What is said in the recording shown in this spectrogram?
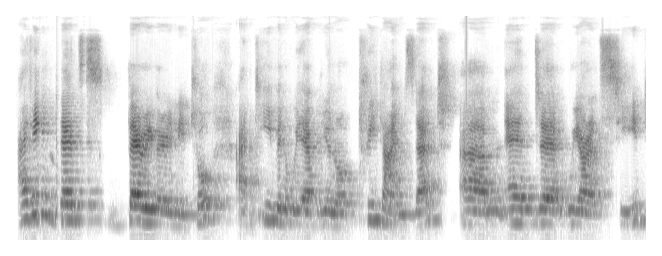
I think that's very, very little. At even we have, you know, three times that. Um, and uh, we are at seed,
